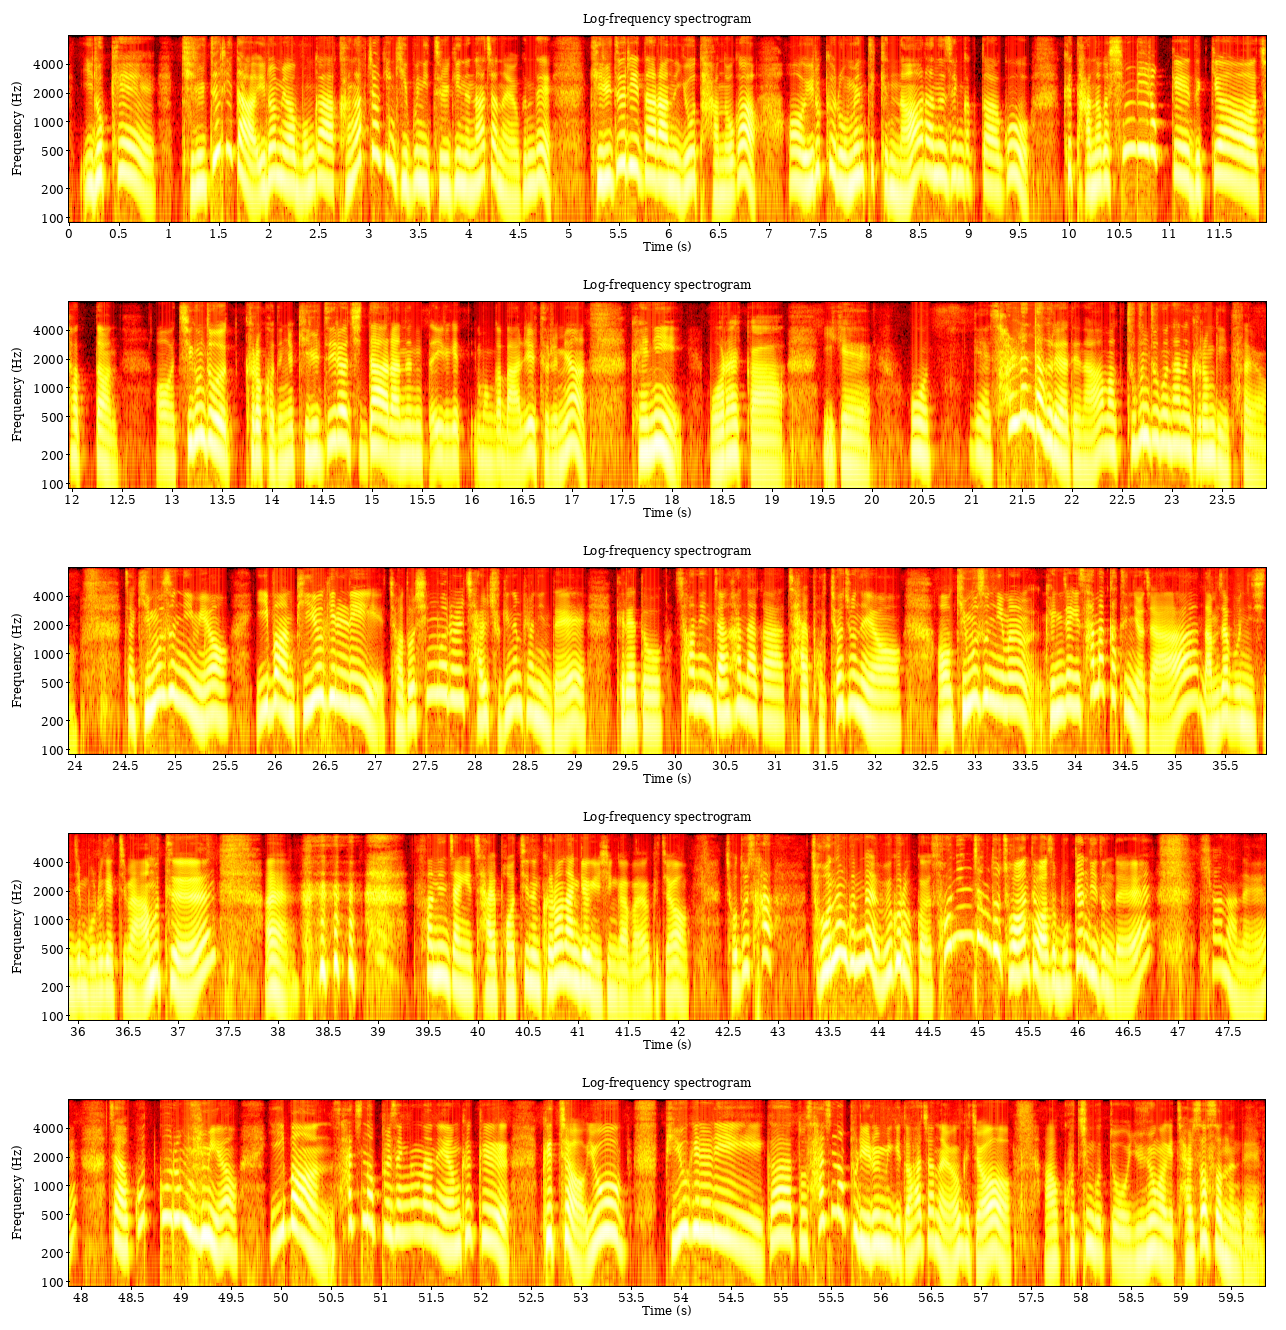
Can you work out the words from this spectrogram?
이렇게 길들이다 이러면 뭔가 강압적인 기분이 들기는 하잖아요. 근데 길들이다라는 요 단어가 어 이렇게 로맨틱했나라는 생각도 하고 그 단어가 신비롭게 느껴졌던 어 지금도 그렇거든요. 길들여지다라는 이게 뭔가 말을 들으면 괜히 뭐랄까 이게 어 이게 설렌다 그래야 되나? 막 두근두근 하는 그런 게 있어요. 자, 김우수 님이요. 2번, 비유길리. 저도 식물을 잘 죽이는 편인데, 그래도 선인장 하나가 잘 버텨주네요. 어, 김우수 님은 굉장히 사막 같은 여자. 남자분이신지 모르겠지만, 아무튼, 예. 선인장이 잘 버티는 그런 환경이신가 봐요. 그죠? 저도 사, 저는 근데 왜 그럴까요? 선인장도 저한테 와서 못 견디던데. 희한하네. 자, 꽃구름 님이요. 2번, 사진 어플 생각나네요. 크크. 그쵸. 요, 비우길리가 또 사진 어플 이름이기도 하잖아요. 그죠? 아, 그 친구 또 유용하게 잘 썼었는데.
